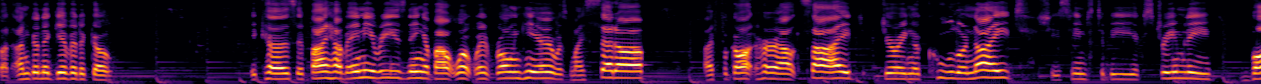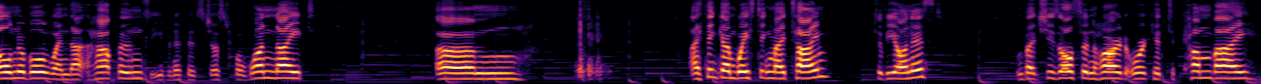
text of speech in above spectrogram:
but I'm going to give it a go. Because if I have any reasoning about what went wrong here was my setup, I forgot her outside during a cooler night. She seems to be extremely vulnerable when that happens, even if it's just for one night. Um, I think I'm wasting my time, to be honest. But she's also a hard orchid to come by.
